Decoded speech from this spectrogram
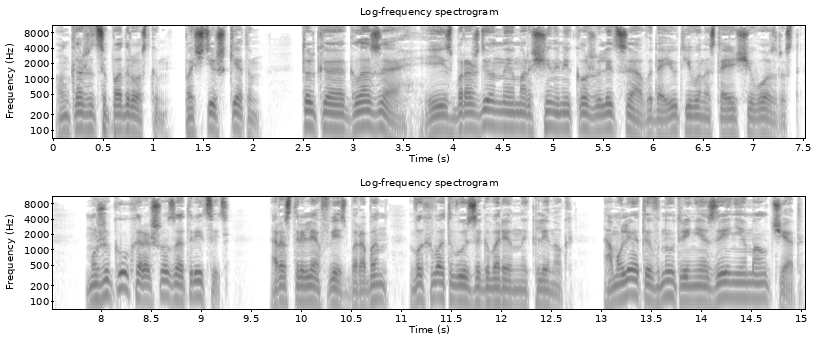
он кажется подростком, почти шкетом. Только глаза и изборожденная морщинами кожа лица выдают его настоящий возраст. Мужику хорошо за тридцать. Расстреляв весь барабан, выхватываю заговоренный клинок. Амулеты внутреннее зрение молчат.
